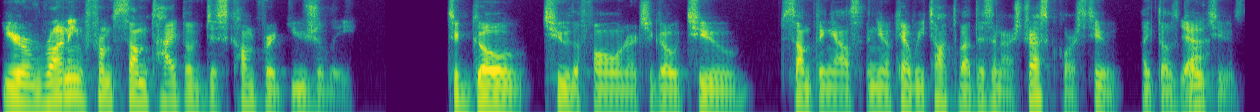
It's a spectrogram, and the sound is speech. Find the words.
you're running from some type of discomfort usually to go to the phone or to go to something else. And you know okay we talked about this in our stress course too like those yeah. go-to's.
